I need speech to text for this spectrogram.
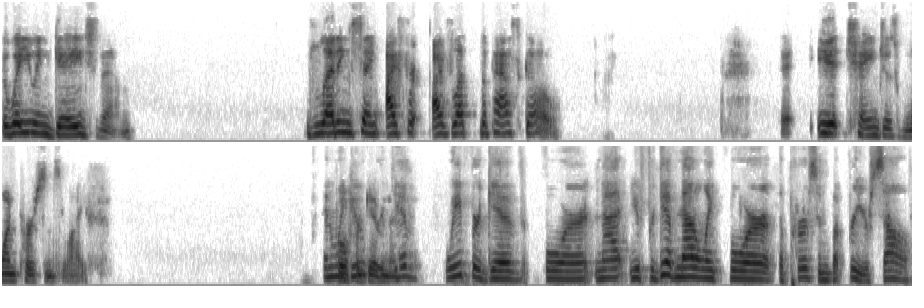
the way you engage them letting saying i for, i've let the past go it changes one person's life. And we do forgive we forgive for not you forgive not only for the person but for yourself.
